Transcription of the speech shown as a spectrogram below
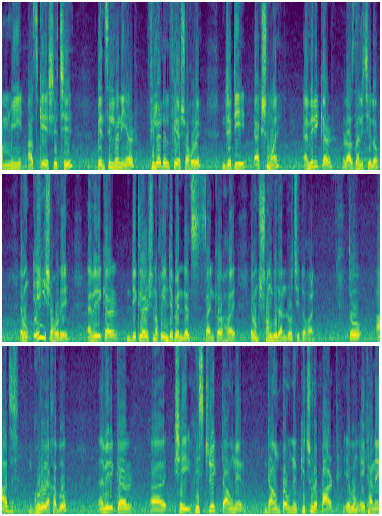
আমি আজকে এসেছি পেনসিলভেনিয়ার ফিলাডেলফিয়া শহরে, যেটি একসময় আমেরিকার রাজধানী ছিল এবং এই শহরে আমেরিকার ডিক্লারেশন অফ ইন্ডিপেন্ডেন্স সাইন করা হয় এবং সংবিধান রচিত হয়। তো আজ ঘুরে দেখাবো আমেরিকার সেই হিস্ট্রিক টাউনের ডাউন টাউনের কিছুটা পার্ট এবং এখানে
